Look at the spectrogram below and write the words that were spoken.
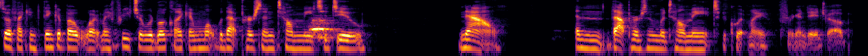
so if I can think about what my future would look like and what would that person tell me to do now, and that person would tell me to quit my friggin' day job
